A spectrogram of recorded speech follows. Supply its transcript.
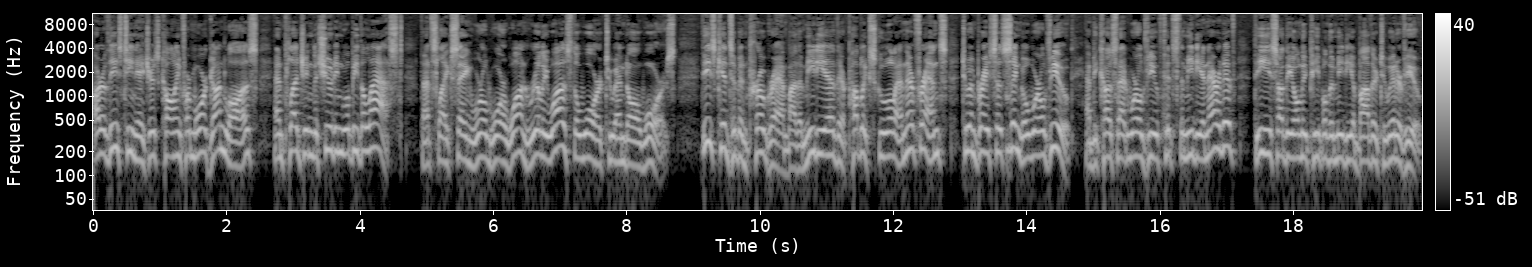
are of these teenagers calling for more gun laws and pledging the shooting will be the last. That's like saying World War I really was the war to end all wars. These kids have been programmed by the media, their public school, and their friends to embrace a single worldview. And because that worldview fits the media narrative, these are the only people the media bother to interview.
